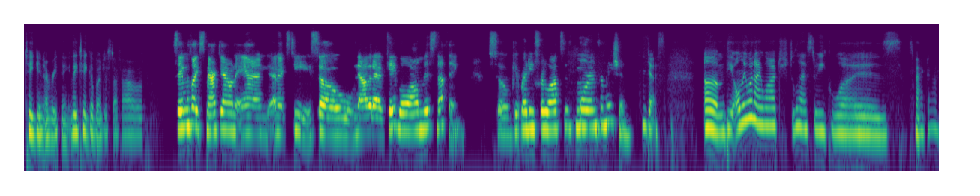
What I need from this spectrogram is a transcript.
taken everything. They take a bunch of stuff out. Same with like SmackDown and NXT. So now that I have cable, I'll miss nothing. So get ready for lots of more information. Yes. Um, the only one I watched last week was SmackDown.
